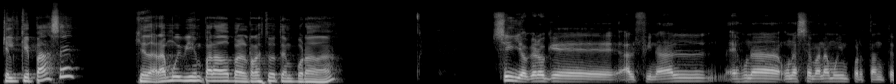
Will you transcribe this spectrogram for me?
que el que pase quedará muy bien parado para el resto de temporada. ¿eh? Sí, yo creo que al final es una, una semana muy importante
